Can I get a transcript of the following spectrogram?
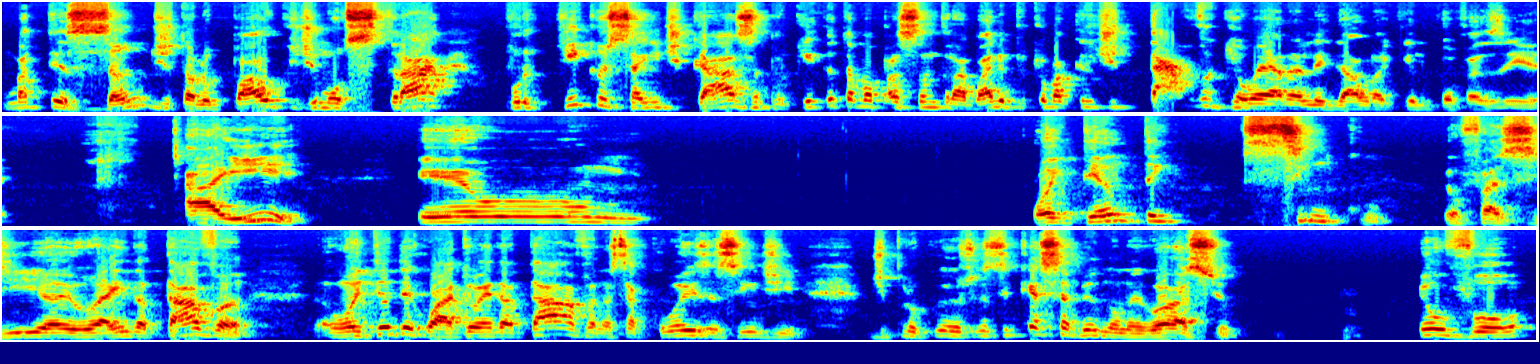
uma tesão de estar no palco, de mostrar por que, que eu saí de casa, por que, que eu estava passando trabalho, porque eu acreditava que eu era legal naquilo que eu fazia. Aí, eu. 85 eu fazia, eu ainda estava. 84 eu ainda estava nessa coisa assim de, de procurar. Você quer saber de um negócio? Eu vou.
